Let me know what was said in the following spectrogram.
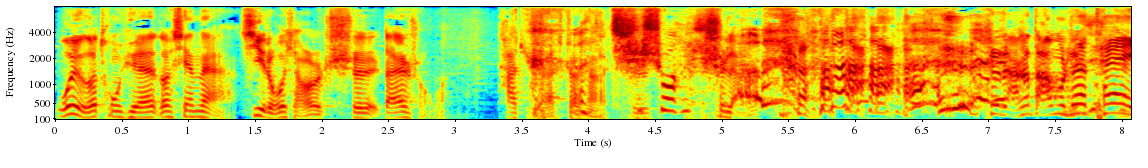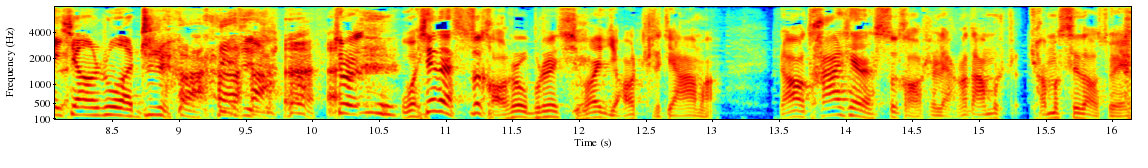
我有个同学到现在记着我小时候吃单手嘛，他觉得正常吃双吃两个，这两个大拇指，太像弱智了。就是我现在思考的时候，不是喜欢咬指甲嘛？然后他现在思考是两个大拇指全部塞到嘴里。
